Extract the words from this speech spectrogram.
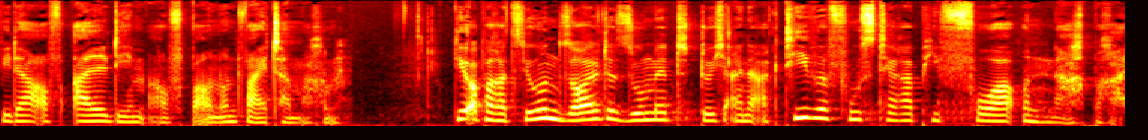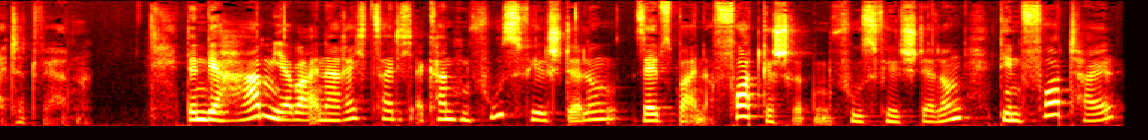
wieder auf all dem aufbauen und weitermachen. Die Operation sollte somit durch eine aktive Fußtherapie vor- und nachbereitet werden. Denn wir haben ja bei einer rechtzeitig erkannten Fußfehlstellung, selbst bei einer fortgeschrittenen Fußfehlstellung, den Vorteil,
